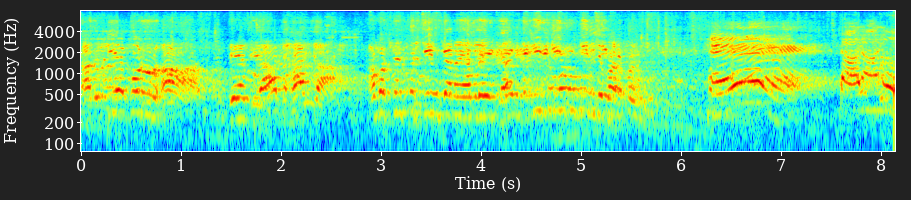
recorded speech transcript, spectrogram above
সারুলিয়া গরুর হাট দেবরা ঢাকা। আমাদের তো চিন্তা নাই আমরা এখান থেকেই গরু কিনতে পারব। হ্যাঁ তাই তো।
